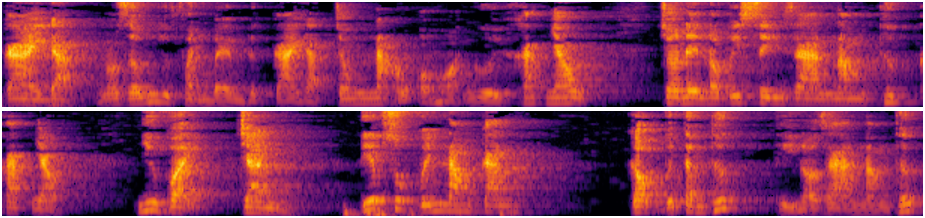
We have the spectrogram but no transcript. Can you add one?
cài đặt, nó giống như phần mềm được cài đặt trong não của mọi người khác nhau, cho nên nó mới sinh ra năm thức khác nhau. Như vậy, trần tiếp xúc với năm căn cộng với tâm thức thì nó ra năm thức.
